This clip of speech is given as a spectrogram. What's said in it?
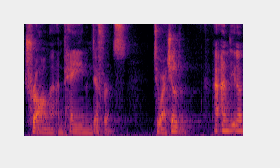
trauma and pain and difference to our children. And you know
